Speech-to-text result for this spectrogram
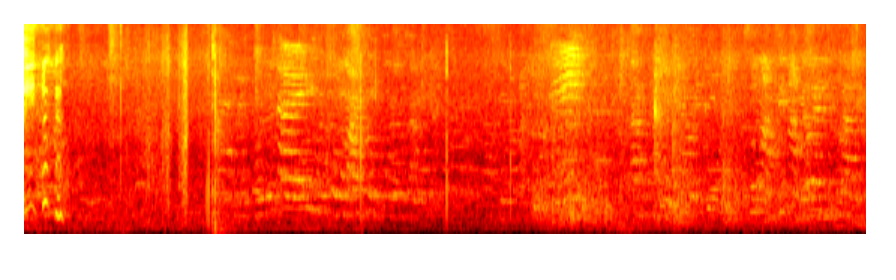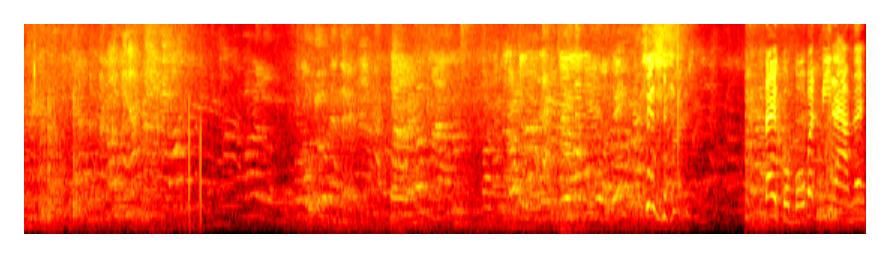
đây của bố bạn đi làm đây.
